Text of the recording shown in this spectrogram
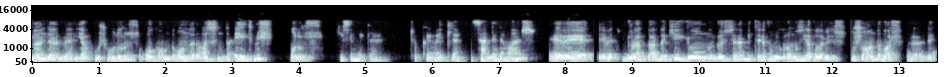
gönderme yapmış oluruz. O konuda onları aslında eğitmiş oluruz. Kesinlikle. Çok kıymetli. Sende ne var? Evet, evet. Duraklardaki yoğunluğu gösteren bir telefon uygulaması yapılabilir. Bu şu anda var herhalde.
